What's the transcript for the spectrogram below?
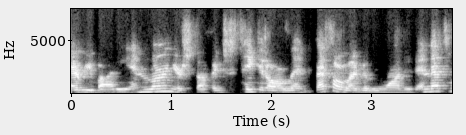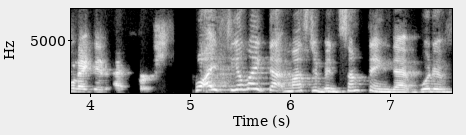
everybody and learn your stuff and just take it all in. That's all I really wanted. And that's what I did at first. Well, I feel like that must have been something that would have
